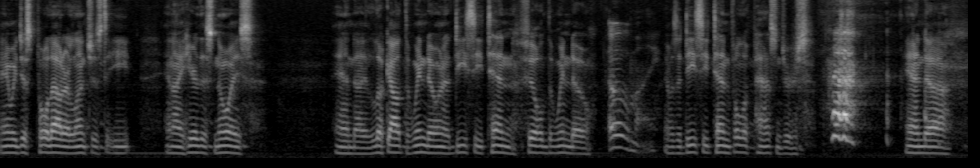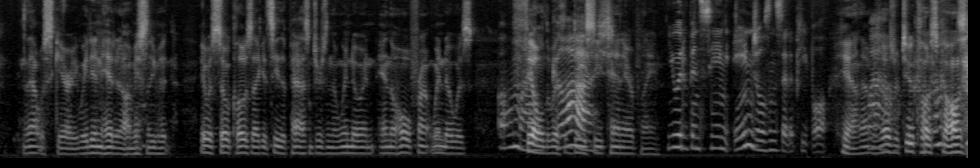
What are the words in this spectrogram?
and we just pulled out our lunches to eat, and I hear this noise and I look out the window, and a DC 10 filled the window. oh my! It was a DC 10 full of passengers. and uh, that was scary. We didn't hit it, obviously, but it was so close I could see the passengers in the window, and, and the whole front window was Oh my! filled with a DC 10 airplane. You would have been seeing angels instead of people. Yeah, that Wow. was those were two close calls I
